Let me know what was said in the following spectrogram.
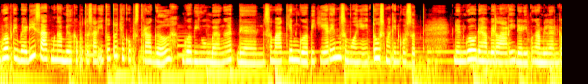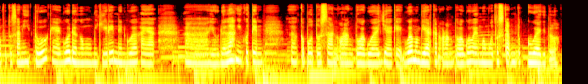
Gue pribadi saat mengambil keputusan itu tuh cukup struggle, gue bingung banget dan semakin gue pikirin semuanya itu semakin kusut. Dan gue udah hampir lari dari pengambilan keputusan itu, kayak gue udah gak mau mikirin dan gue kayak uh, ya udahlah ngikutin uh, keputusan orang tua gue aja, kayak gue membiarkan orang tua gue yang memutuskan untuk gue gitu loh.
